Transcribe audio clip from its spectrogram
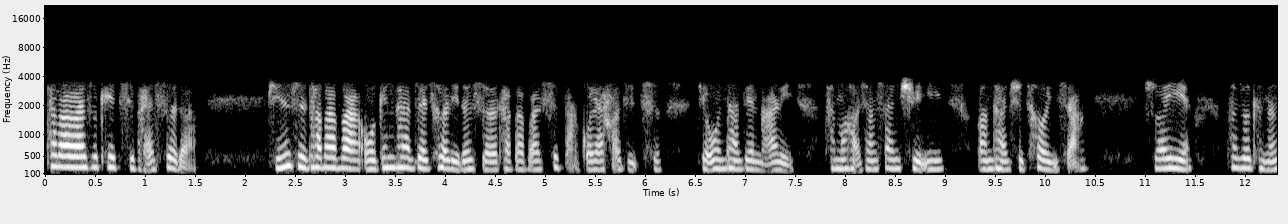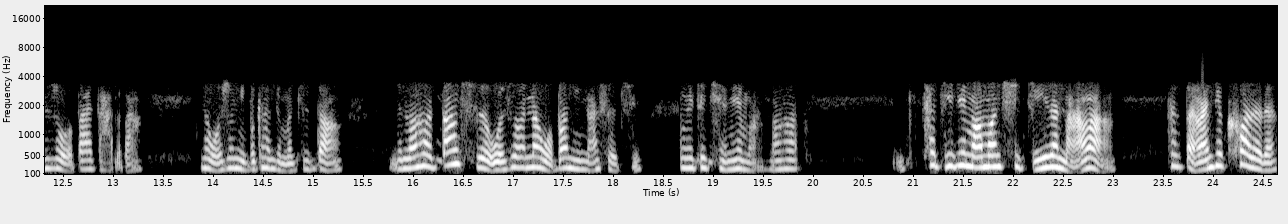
他爸爸是开棋牌室的，平时他爸爸我跟他在车里的时候，他爸爸是打过来好几次，就问他在哪里，他们好像三缺一，让他去凑一下，所以。他说可能是我爸打的吧，那我说你不看怎么知道？然后当时我说那我帮你拿手机，因为在前面嘛。然后他急急忙忙去急着拿了，他本来就靠着的，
